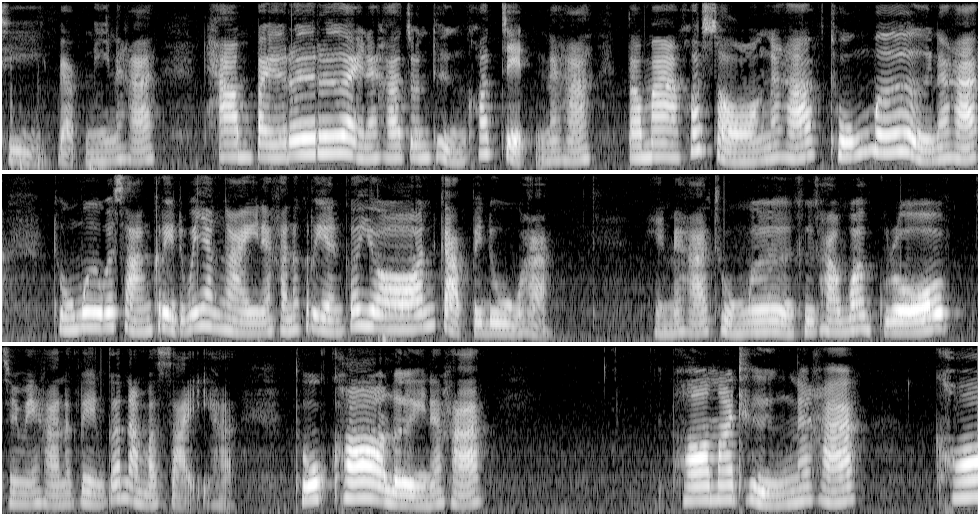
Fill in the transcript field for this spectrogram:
T แบบนี้นะคะทำไปเรื่อย ๆ นะคะ จนถึงข้อ 7 นะคะ ต่อมาข้อ 2 นะคะ ถุงมือนะคะ ถุงมือภาษาอังกฤษว่ายังไงนะคะ นักเรียนก็ย้อนกลับไปดูค่ะ เห็นไหมคะ ถุงมือคือคำว่า glove ใช่ไหมคะ นักเรียนก็นำมาใส่ค่ะ ทุกข้อเลยนะคะ พอมาถึงนะคะ ข้อ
